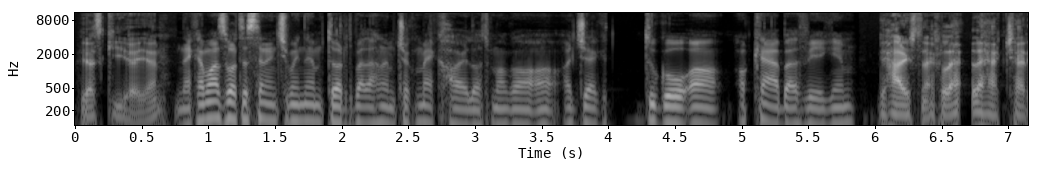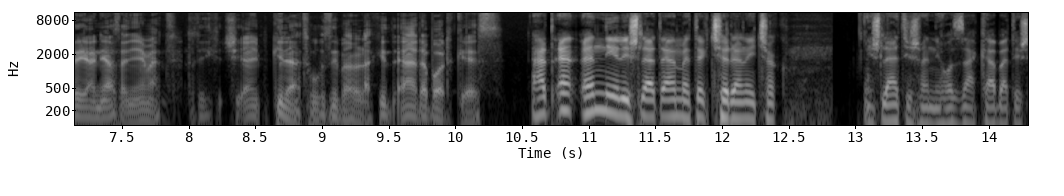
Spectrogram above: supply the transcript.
hogy az kijöjjön. Nekem az volt a szerencsém, hogy nem tört bele, hanem csak meghajlott maga a, a jack dugó a, a kábel végén. De hál' Istennek le, lehet cserélni az enyémet. Tehát ki lehet húzni belőle, eldobott kész. Hát en- ennél is lehet elmetek cserélni, csak és lehet is venni hozzá kábelt, és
